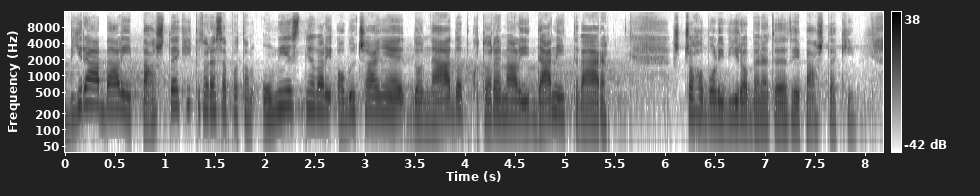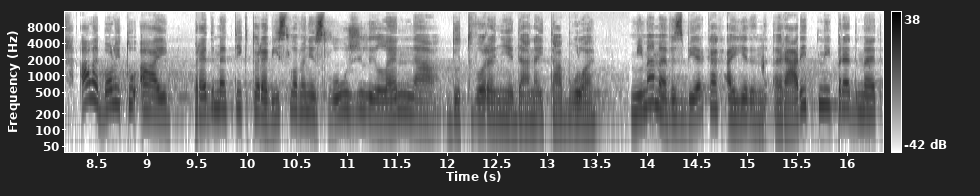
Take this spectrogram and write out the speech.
vyrábali pašteky, ktoré sa potom umiestňovali obyčajne do nádob, ktoré mali daný tvar z čoho boli vyrobené teda tie pašteky. Ale boli tu aj predmety, ktoré vyslovene slúžili len na dotvorenie danej tabule. My máme v zbierkach aj jeden raritný predmet,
